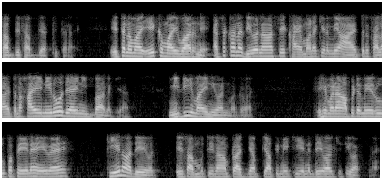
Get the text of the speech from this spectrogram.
ශබ්ද ශබ්දයක් විතරයි. එතනමයි ඒකමයි වර්ණය. අසකන දිවනාසය කය මන කියන මේ ආයතන සලායතන හයේ නිරෝධයයි නිබ්බාන කියන්නේ. මිදීමයි නිවන් මඟවයි. එහෙමනම් අපිට මේ රූප පේන ඒවැ තියනවාද ඒව? ඒ සම්මුති නාම ප්‍රඥප්තිය අපි මේ කියන දේවල් කිසිවක් නැහැ.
